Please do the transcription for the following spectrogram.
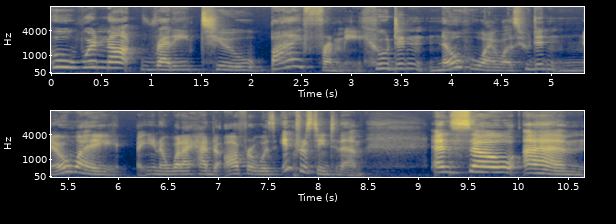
who were not ready to buy from me, who didn't know who I was, who didn't know why, you know, what I had to offer was interesting to them. And so, um,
